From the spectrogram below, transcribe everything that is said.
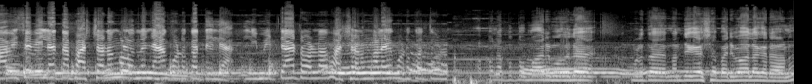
ആവശ്യമില്ലാത്ത ഭക്ഷണങ്ങളൊന്നും ഞാൻ കൊടുക്കത്തില്ല. ലിമിറ്റായിട്ടുള്ള ഭക്ഷണങ്ങളെ കൊടുക്കത്തുള്ളൂ. അപ്പനപ്പന്മാർ മുതൽ ഇവിടുത്തെ നന്ദികേശ പരിപാലകരാണ്.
